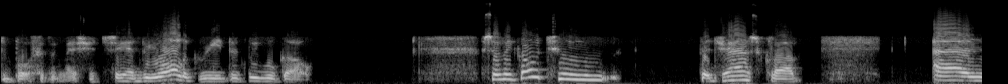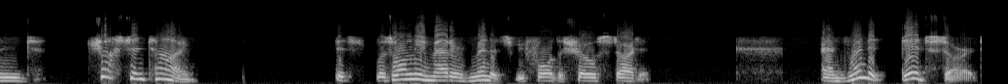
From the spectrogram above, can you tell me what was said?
to both of them, I should say, and we all agreed that we will go. So we go to the jazz club, and just in time, it was only a matter of minutes before the show started. And when it did start,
